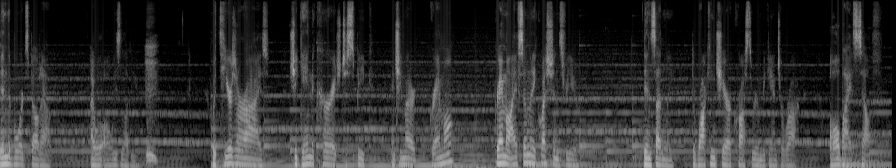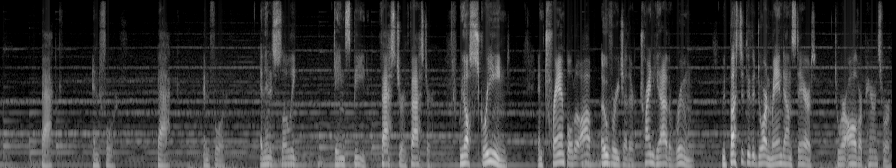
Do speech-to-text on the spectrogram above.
Then the board spelled out, I will always love you. With tears in her eyes, she gained the courage to speak, and she muttered, Grandma? Grandma, I have so many questions for you. Then suddenly, the rocking chair across the room began to rock, all by itself, back and forth, back and forth. And then it slowly gained speed, faster and faster. We all screamed and trampled all over each other, trying to get out of the room. We busted through the door and ran downstairs to where all of our parents were.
